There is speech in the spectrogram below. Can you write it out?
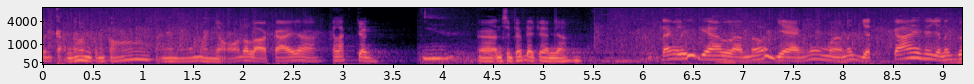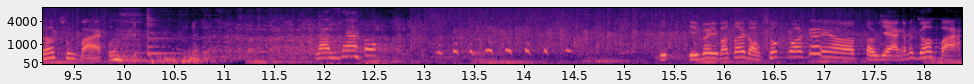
bên cạnh đó anh cũng có tặng em một món quà nhỏ đó là cái à, cái lắc chân. Dạ. à, anh xin phép đeo cho em nha. Đáng lý ra là nó vàng đó mà nó dịch cái cái giờ nó gớt xuống bạc luôn. Là sao? Chị, chị Vi bà tới đột xuất quá cái uh, tờ vàng nó gớt bạc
